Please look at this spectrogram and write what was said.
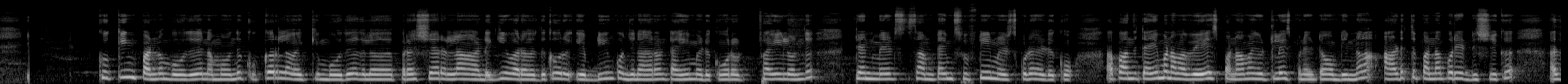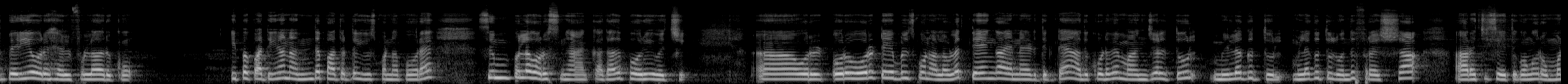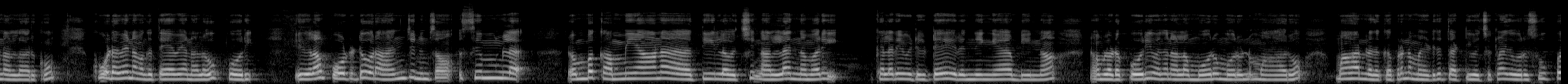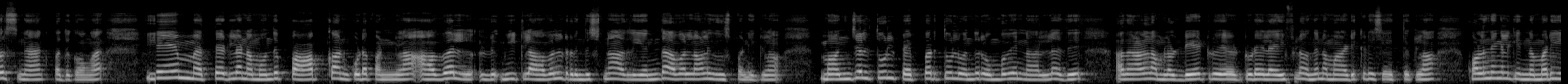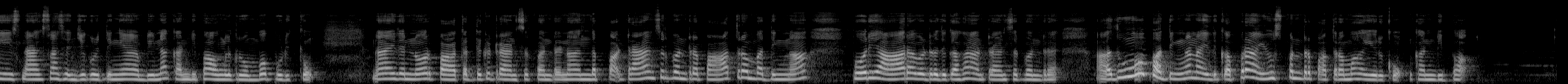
குக்கிங் பண்ணும்போது நம்ம வந்து குக்கரில் வைக்கும்போது அதில் ப்ரெஷர் எல்லாம் அடங்கி வர்றதுக்கு ஒரு எப்படியும் கொஞ்சம் நேரம் டைம் எடுக்கும். ஒரு ஃபைவ்லேருந்து ten minutes sometimes fifteen minutes கூட எடுக்கும். அப்போ அந்த டைமை நம்ம வேஸ்ட் பண்ணாமல் யூட்டிலைஸ் பண்ணிட்டோம் அப்படின்னா அடுத்து பண்ண போகிற டிஷ்ஷுக்கு அது பெரிய ஒரு ஹெல்ப்ஃபுல்லாக இருக்கும். இப்போ பார்த்தீங்கன்னா நான் இந்த பாத்திரத்தை யூஸ் பண்ண போகிறேன் சிம்பிளாக ஒரு ஸ்நாக் அதாவது பொறி வச்சு. ஒரு ஒரு ஒரு டேபிள் ஸ்பூன் அளவில் தேங்காய் எண்ணெய் எடுத்துக்கிட்டேன். அது கூடவே மஞ்சள் தூள் மிளகுத்தூள் மிளகுத்தூள் வந்து ஃப்ரெஷ்ஷாக அரைச்சி சேர்த்துக்கோங்க ரொம்ப நல்லாயிருக்கும் கூடவே நமக்கு தேவையான அளவு பொரி. இதெல்லாம் போட்டுட்டு ஒரு அஞ்சு நிமிஷம் சிம்மில் ரொம்ப கம்மியான தீயில் வச்சு நல்லா இந்த மாதிரி கிளறி விட்டுக்கிட்டே இருந்தீங்க அப்படின்னா நம்மளோட பொரி வந்து நல்லா மொறு மொறுன்னு மாறும். மாறினதுக்கப்புறம் நம்ம எடுத்து தட்டி வச்சுக்கலாம். இது ஒரு சூப்பர் ஸ்நாக் பார்த்துக்கோங்க. இதே மெத்தடில் நம்ம வந்து பாப்கார்ன் கூட பண்ணலாம். அவல் வீட்டில் அவல் இருந்துச்சுன்னா அதில் எந்த அவல்னாலும் யூஸ் பண்ணிக்கலாம். மஞ்சள் தூள் பெப்பர் தூள் வந்து ரொம்பவே நல்லது. அதனால் நம்மளோட டே டு டுடே லைஃப்பில் வந்து நம்ம அடிக்கடி சேர்த்துக்கலாம். குழந்தைங்களுக்கு இந்த மாதிரி ஸ்நாக்ஸ்லாம் செஞ்சு கொடுத்தீங்க அப்படின்னா கண்டிப்பாக அவங்களுக்கு ரொம்ப பிடிக்கும். நான் இதை இன்னொரு பாத்திரத்துக்கு ட்ரான்ஸ்ஃபர் பண்ணுறேன் நான் இந்த பா ட்ரான்ஸ்ஃபர் பண்ணுற பாத்திரம் பார்த்திங்கன்னா பொறி ஆற விடுறதுக்காக நான் ட்ரான்ஸ்ஃபர் பண்ணுறேன் அதுவும் பார்த்திங்கன்னா நான் இதுக்கப்புறம் நான் யூஸ் பண்ணுற பாத்திரமாக இருக்கும் கண்டிப்பாக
